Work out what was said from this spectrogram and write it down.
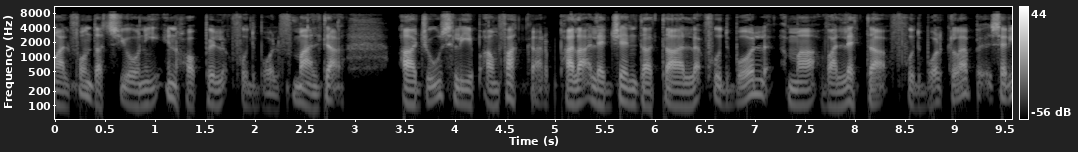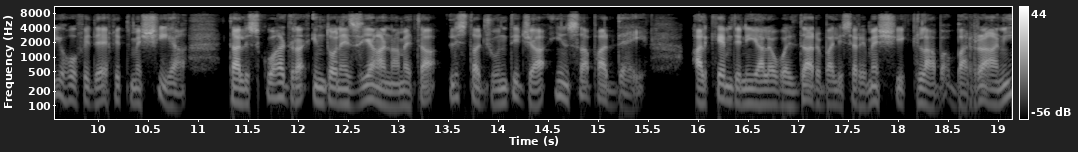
mal-Fondazzjoni Inħobb il-Futbol f'Malta. Agius li jibqa' mfakkar bħala leġġenda tal-futbol ma' Valletta Football Club ser jieħu f'idejh it-tmexxija tal-iskwadra Indoneżjana meta l-istaġun diġà jinsab għaddej. Għalkemm din hija l-ewwel darba li ser imexxi klabb barrani,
